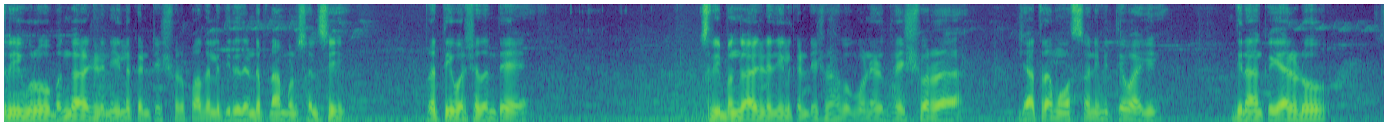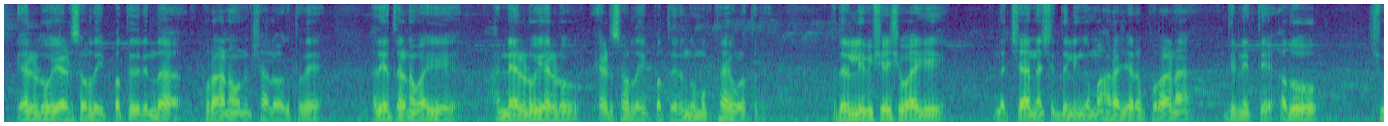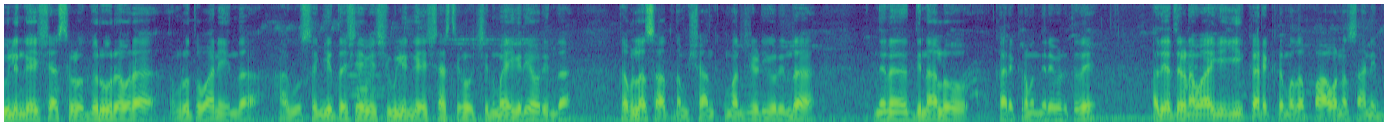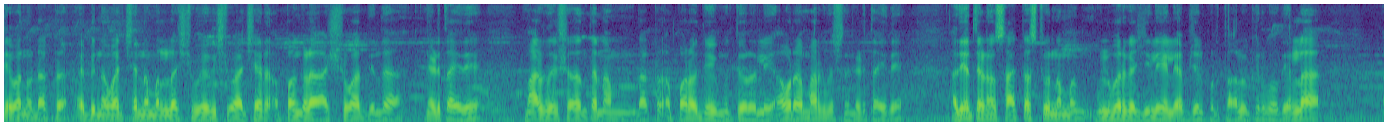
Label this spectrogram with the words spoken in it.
ಶ್ರೀ ಗುರು ಬಂಗಾರಗಿರಿ ನೀಲಕಂಠೇಶ್ವರ ಪಾದಲ್ಲಿ ದಿರಿದಂಡ ಪ್ರಣಾಮಗಳನ್ನು ಸಲ್ಲಿಸಿ ಪ್ರತಿ ವರ್ಷದಂತೆ ಶ್ರೀ ಬಂಗಾರಗಿರಿ ನೀಲಕಂಠೇಶ್ವರ ಹಾಗೂ ಗೋಣೆರುದ್ರೇಶ್ವರ ಜಾತ್ರಾ ಮಹೋತ್ಸವ ನಿಮಿತ್ತವಾಗಿ ದಿನಾಂಕ ಎರಡು ಎರಡು ಎರಡು ಸಾವಿರದ ಇಪ್ಪತ್ತೈದರಿಂದ ಪುರಾಣವನ್ನು ಚಾಲುವಾಗುತ್ತದೆ. ಅದೇ ತರಣವಾಗಿ ಹನ್ನೆರಡು, ಎರಡು ಎರಡು ಸಾವಿರದ ಇಪ್ಪತ್ತೈದರಂದು ಮುಕ್ತಾಯಗೊಳ್ಳುತ್ತದೆ. ಇದರಲ್ಲಿ ವಿಶೇಷವಾಗಿ ಲಚ್ಚಾನ ಸಿದ್ಧಲಿಂಗ ಮಹಾರಾಜರ ಪುರಾಣ ದಿನನಿತ್ಯ. ಅದು ಶಿವಲಿಂಗಯ್ಯ ಶಾಸ್ತ್ರಿಗಳು ಗರೂರವರ ಅಮೃತವಾಣಿಯಿಂದ ಹಾಗೂ ಸಂಗೀತ ಸೇವೆ ಶಿವಲಿಂಗಯ್ಯ ಶಾಸ್ತ್ರಿಗಳು ಚಿನ್ಮಯಗಿರಿ ಅವರಿಂದ ತಬಲಾ ಸಾತ್ ನಮ್ಮ ಶಾಂತಕುಮಾರ್ ಜೇಡಿಯವರಿಂದ ದಿನ ದಿನಾಲು ಕಾರ್ಯಕ್ರಮ ನೆರವೇರುತ್ತದೆ. ಅದೇ ತರಣವಾಗಿ ಈ ಕಾರ್ಯಕ್ರಮದ ಪಾವನ ಸಾನ್ನಿಧ್ಯವನ್ನು ಡಾಕ್ಟರ್ ಅಭಿನವ ಚೆನ್ನಮಲ್ಲ ಶಿವಯೋಗ ಶಿವಾಚಾರ್ಯ ಅಪ್ಪಂಗಳ ಆಶೀರ್ವಾದದಿಂದ ನಡೀತಾ ಇದೆ. ಮಾರ್ಗದರ್ಶನದಂಥ ನಮ್ಮ ಡಾಕ್ಟರ್ ಅಪ್ಪಾರಾವ್ ದೇವಿಮೂರ್ತಿಯವರಲ್ಲಿ ಅವರ ಮಾರ್ಗದರ್ಶನ ನಡೀತಾ ಇದೆ. ಅದೇ ಥರ ಸಾಕಷ್ಟು ನಮ್ಮ ಗುಲ್ಬರ್ಗ ಜಿಲ್ಲೆಯಲ್ಲಿ ಅಫ್ಜಲ್ಪುರ ತಾಲೂಕು ಇರ್ಬೋದು ಎಲ್ಲ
